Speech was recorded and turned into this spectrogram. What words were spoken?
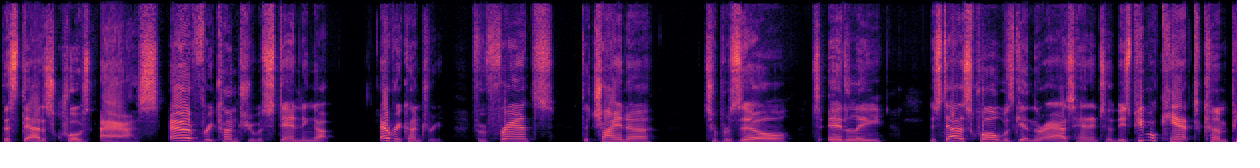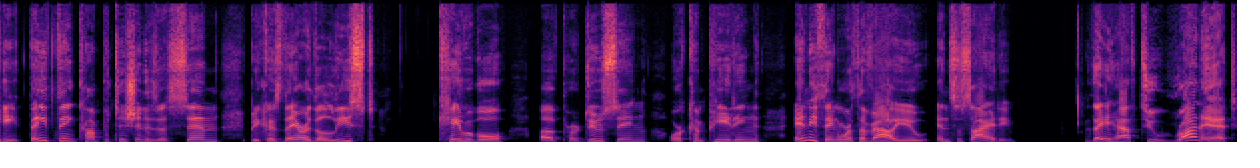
the status quo's ass. Every country was standing up. Every country, from France to China to Brazil to Italy. The status quo was getting their ass handed to them. These people can't compete. They think competition is a sin because they are the least capable of producing or competing anything worth of value in society. They have to run it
